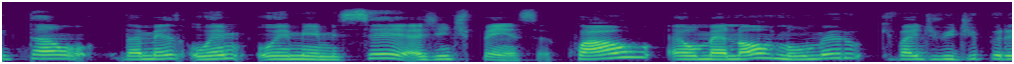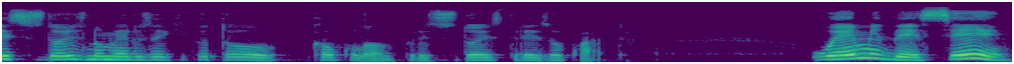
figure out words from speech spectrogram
Então, da o, M... o MMC, a gente pensa qual é o menor número que vai dividir por esses dois números aqui que eu estou calculando, por esses dois, três ou quatro. O MDC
